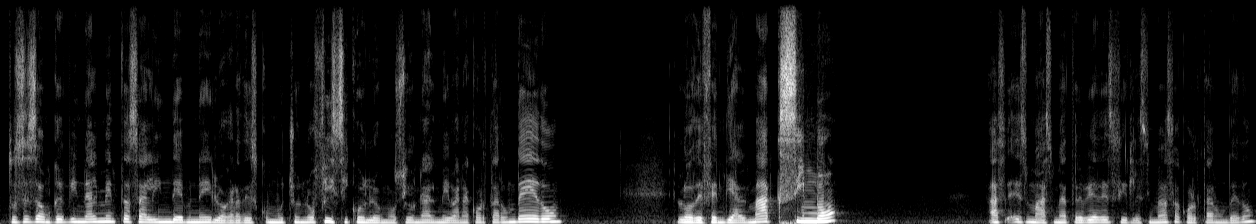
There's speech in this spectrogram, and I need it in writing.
Entonces, aunque finalmente salí indemne y lo agradezco mucho en lo físico, en lo emocional me iban a cortar un dedo, lo defendí al máximo. Es más, me atreví a decirle, si me vas a cortar un dedo,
